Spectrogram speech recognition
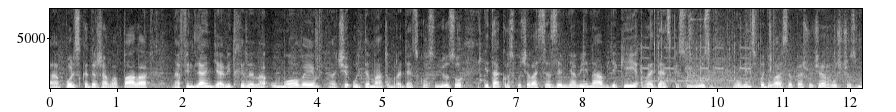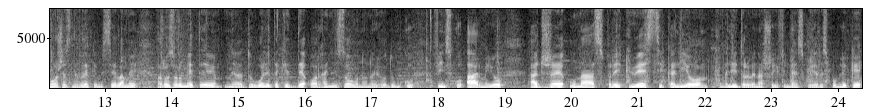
Е, Польська держава пала, е, Фінляндія відхилила умови чи ультиматум радянського союзу. І так розпочалася зимня війна, в якій радянський союз ну він сподівався в першу чергу, що зможе з невеликими силами розгромити доволі таки деорганізовану, на його думку, фінську армію. Адже у нас при Кюесті Каліо, лідерові нашої Фінляндської республіки,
